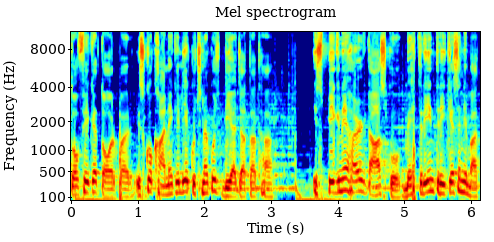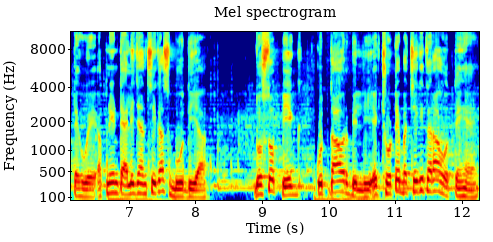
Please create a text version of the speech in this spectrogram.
तोहफे के तौर पर इसको खाने के लिए कुछ ना कुछ दिया जाता था। इस पिग ने हर टास्क को बेहतरीन तरीके से निभाते हुए अपनी इंटेलिजेंसी का सबूत दिया। दोस्तों, पिग, कुत्ता और बिल्ली एक छोटे बच्चे की तरह होते हैं।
